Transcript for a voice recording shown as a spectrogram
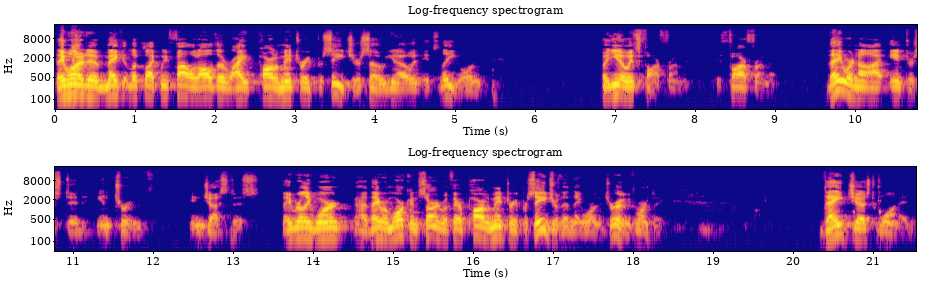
They wanted to make it look like we followed all the right parliamentary procedure, so, you know, it, it's legal. And, but, you know, it's far from it. It's far from it. They were not interested in truth, in justice. They really weren't, uh, they were more concerned with their parliamentary procedure than they were the truth, weren't they? They just wanted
